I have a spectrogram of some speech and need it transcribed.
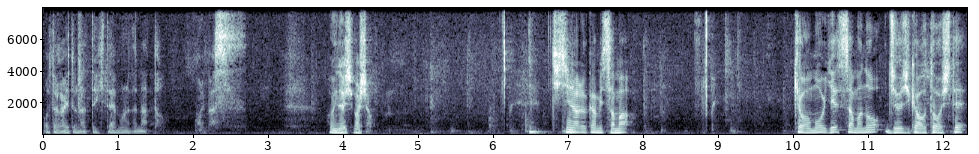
お互いとなっていきたいものだなと思います。お祈りしましょう。父なる神様今日もイエス様の十字架を通して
